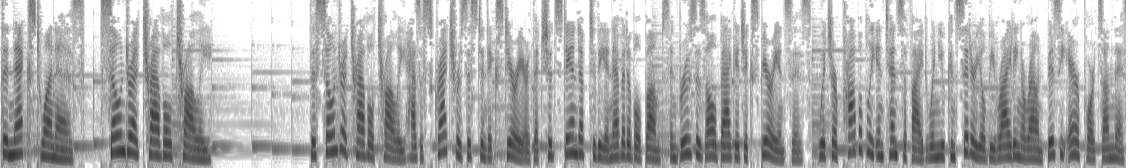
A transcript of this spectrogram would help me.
The next one is Sondre Travel Trolley. The Sondre travel trolley has a scratch-resistant exterior that should stand up to the inevitable bumps and bruises all baggage experiences, which are probably intensified when you consider you'll be riding around busy airports on this.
